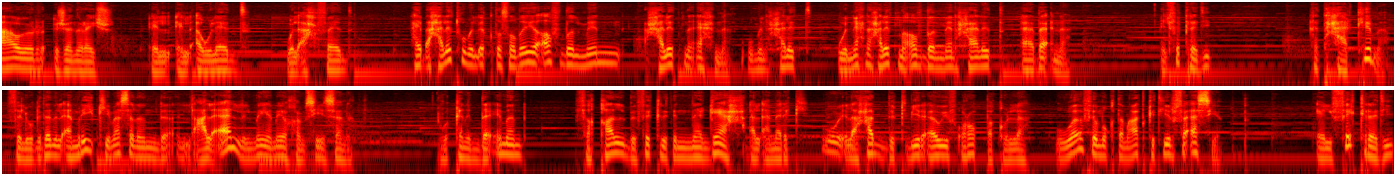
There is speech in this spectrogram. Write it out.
our generation. ال- الأولاد والأحفاد هيبقى حالتهم الاقتصادية أفضل من حالتنا إحنا ومن حاله وإن إحنا حالتنا أفضل من حالة آبائنا. الفكرة دي كانت حاكمة في الوجدان الأمريكي مثلا على الأقل ال 100 150 سنة وكانت دائما في قلب فكرة النجاح الأمريكي وإلى حد كبير قوي في أوروبا كلها وفي مجتمعات كتير في آسيا. الفكرة دي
